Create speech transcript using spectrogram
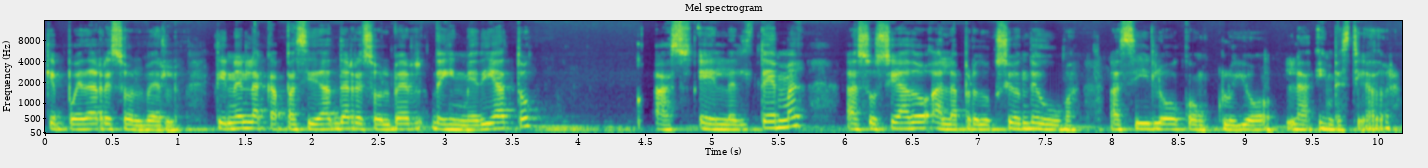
que pueda resolverlo. Tienen la capacidad de resolver de inmediato el, el tema asociado a la producción de uva. Así lo concluyó la investigadora.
